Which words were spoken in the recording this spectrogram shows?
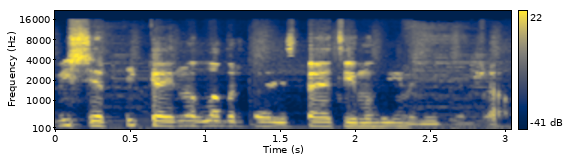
viss ir tikai nu, laboratorijas pētījumu līmenī, diemžēl.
